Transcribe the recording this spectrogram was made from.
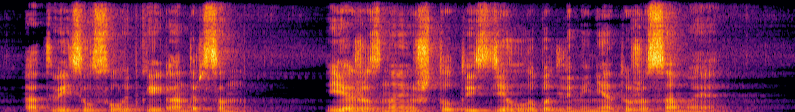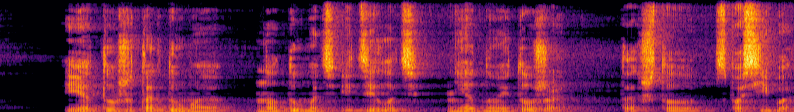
– ответил с улыбкой Андерсон. «Я же знаю, что ты сделала бы для меня то же самое». «Я тоже так думаю, но думать и делать не одно и то же. Так что спасибо».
